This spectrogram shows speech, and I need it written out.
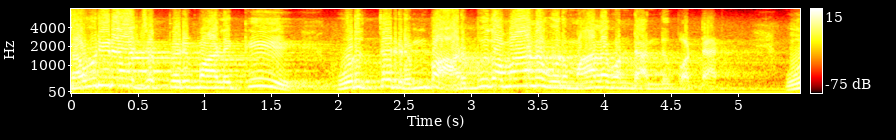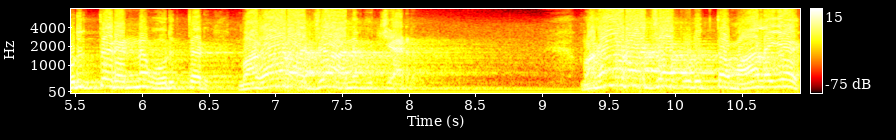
சௌரிராஜ பெருமாளுக்கு ஒருத்தர் ரொம்ப அற்புதமான ஒரு மாலை கொண்டாந்து போட்டார். ஒருத்தர் என்ன? ஒருத்தர் மகாராஜா அனுப்பிச்சார். மகாராஜா கொடுத்த மாலையை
